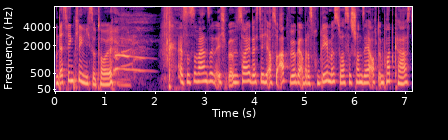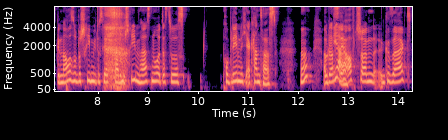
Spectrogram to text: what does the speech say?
Und deswegen klinge ich so toll. Es ist so Wahnsinn. Ich, sorry, dass ich dich auch so abwürge, aber das Problem ist, du hast es schon sehr oft im Podcast genauso beschrieben, wie du es jetzt gerade beschrieben hast, nur dass du das Problem nicht erkannt hast. Ne? Aber du hast Ja. sehr oft schon gesagt,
